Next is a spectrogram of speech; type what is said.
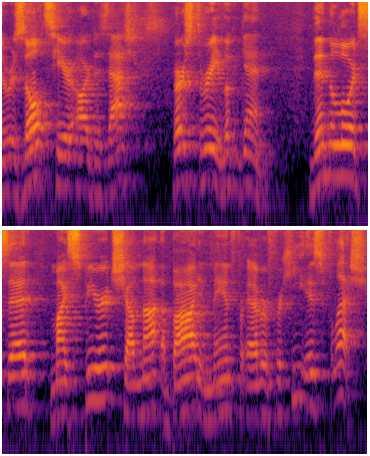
the results here are disastrous. Verse 3, look again. Then the Lord said, My spirit shall not abide in man forever, for he is flesh.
